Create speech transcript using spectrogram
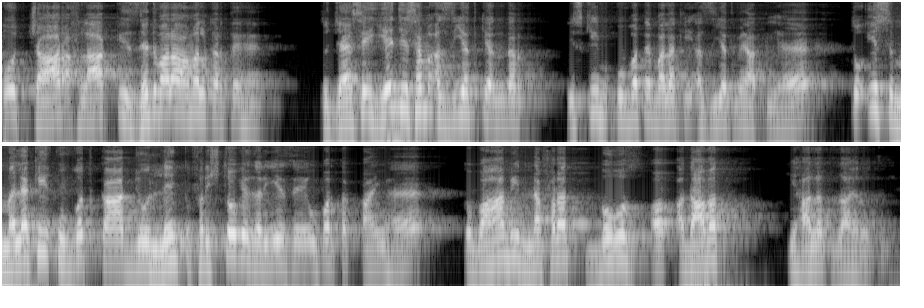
وہ چار اخلاق کی ضد والا عمل کرتے ہیں، تو جیسے یہ جسم اذیت کے اندر اس کی قوت ملکی اذیت میں آتی ہے، تو اس ملکی قوت کا جو لنک فرشتوں کے ذریعے سے اوپر تک قائم ہے، تو وہاں بھی نفرت، بغض اور عداوت کی حالت ظاہر ہوتی ہے۔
